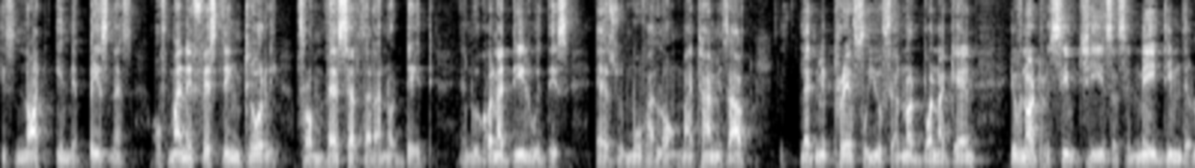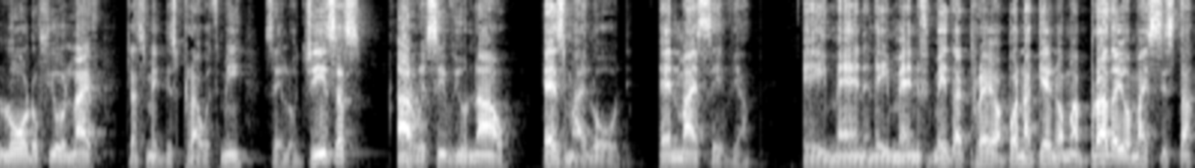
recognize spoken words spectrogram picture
is not in the business of manifesting glory from vessels that are not dead. And we're going to deal with this as we move along. My time is out. Let me pray for you if you're not born again. You've not received Jesus and made him the Lord of your life, just make this prayer with me. Say, Lord Jesus, I receive you now as my Lord and my Savior. Amen and amen. If you made that prayer, you're born again, you're my brother, you're my sister,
